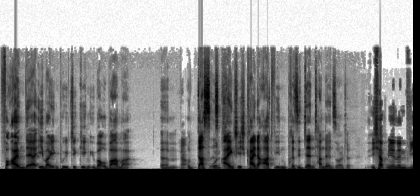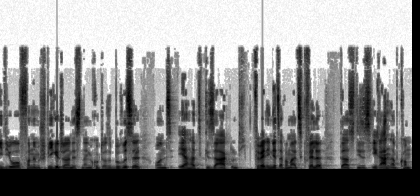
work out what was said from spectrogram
vor allem der ehemaligen Politik gegenüber Obama. Ähm, Ja. Und das ist Und- eigentlich keine Art, wie ein Präsident handeln sollte. Ich habe mir ein Video von einem Spiegeljournalisten angeguckt aus Brüssel und er hat gesagt, und ich verwende ihn jetzt einfach mal als Quelle, dass dieses Iran-Abkommen,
